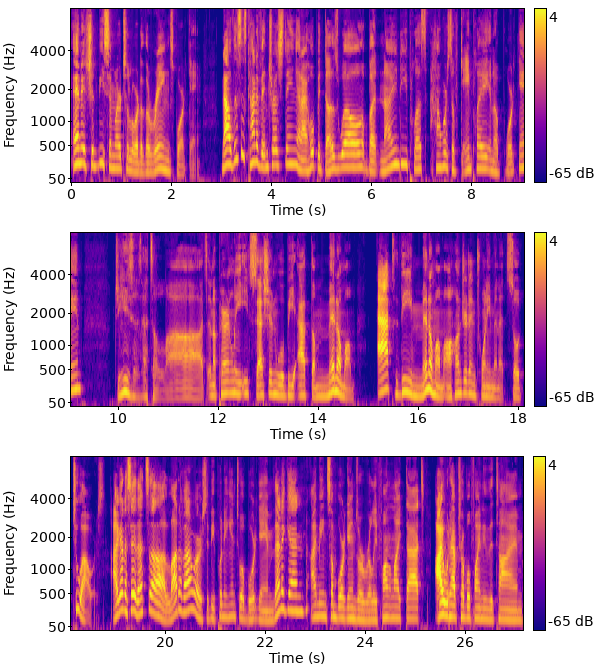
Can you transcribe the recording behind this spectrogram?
and it should be similar to Lord of the Rings board game. Now, this is kind of interesting, and I hope it does well, but 90 plus hours of gameplay in a board game? Jesus, that's a lot. And apparently, each session will be at the minimum at the minimum 120 minutes, so two hours. I gotta say, that's a lot of hours to be putting into a board game. Then again, I mean, some board games are really fun like that. I would have trouble finding the time.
